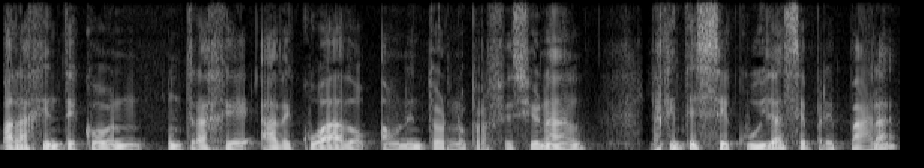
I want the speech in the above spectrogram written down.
va la gente con un traje adecuado a un entorno profesional, la gente se cuida, se prepara,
